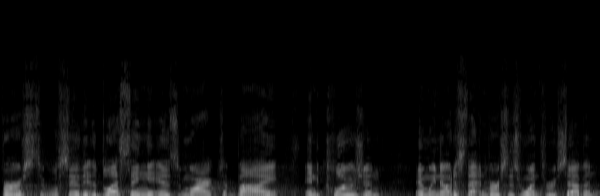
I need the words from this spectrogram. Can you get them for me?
First, we'll see that the blessing is marked by inclusion. And we notice that in verses 1 through 7.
